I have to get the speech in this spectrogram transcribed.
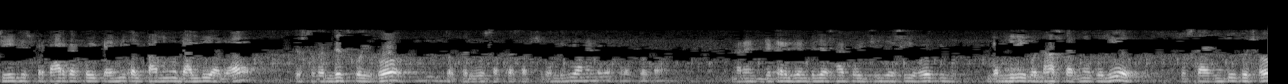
चीज़ इस प्रकार का कोई केमिकल पानी में डाल दिया जाए, जो सुगंधित कोई हो तो फिर वो सबका सब सुगंध भी आने लगे होता है मैंने डिटर्जेंट जैसा कोई चीज़ ऐसी हो कि गंदगी को नाश करने के लिए उसका एंटी कुछ हो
